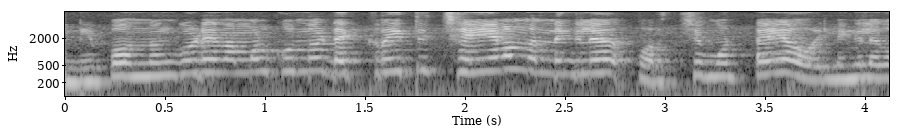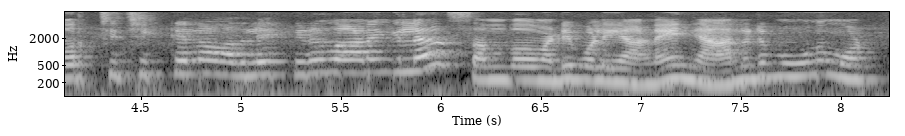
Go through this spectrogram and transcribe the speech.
ഇനിയിപ്പോൾ ഒന്നും കൂടി നമ്മൾക്കൊന്ന് ഡെക്കറേറ്റ് ചെയ്യണം എന്നുണ്ടെങ്കിൽ കുറച്ച് മുട്ടയോ അല്ലെങ്കിൽ കുറച്ച് ചിക്കനോ അതിലേക്ക് ഇടുവാണെങ്കിൽ സംഭവം അടിപൊളിയാണേ. ഞാനൊരു മൂന്ന് മുട്ട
